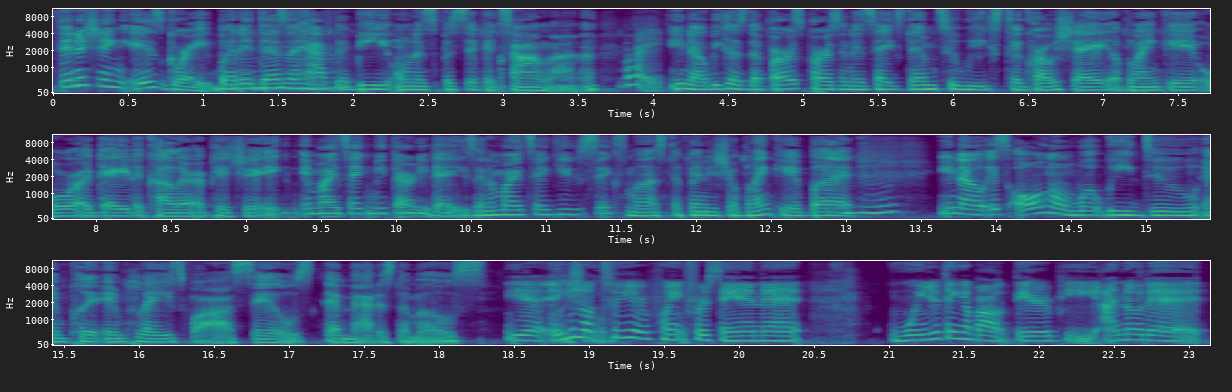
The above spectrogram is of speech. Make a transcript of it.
finishing is great but it mm-hmm. doesn't have to mm-hmm. be on a specific timeline right you know because the first person it takes them two weeks to crochet a blanket or a day to color a picture it, it might take me 30 days and it might take you six months to finish your blanket but mm-hmm you know, it's all on what we do and put in place for ourselves that matters the most. Yeah. And, you sure. know, to your point for saying that, when you're thinking about therapy, I know that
